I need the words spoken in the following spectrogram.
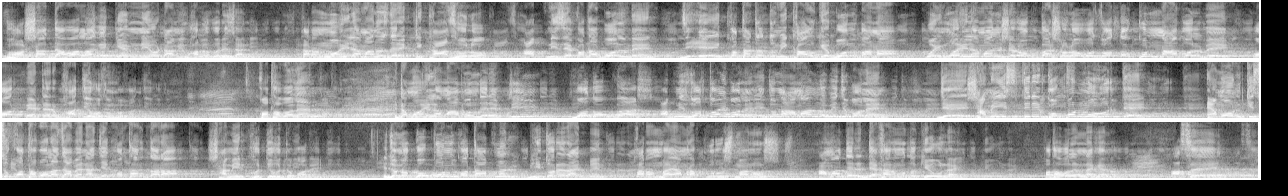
ঘষা দেওয়া লাগে কেমনে? ওটা আমি ভালো করে জানি। কারণ মহিলা মানুষদের একটি কাজ হলো, আপনি যে কথা বলবেন, যে এই কথাটা তুমি কাউকে বলবা না, ওই মহিলা মানুষের অভ্যাস হলো, ও যতক্ষণ না বলবে, ওর পেটের ভাতই হজম হবে। কথা বলেন? এটা মহিলা মা বোনদের একটি বদ অভ্যাস। আপনি যতই বলেন, এই জন্য আমার নবীজি বলেন যে, স্বামী স্ত্রীর গোপন মুহূর্তে এমন কিছু কথা বলা যাবে না, যে কথার দ্বারা স্বামীর ক্ষতি হতে পারে। এজন্য গোপন কথা আপনার ভিতরে রাখবেন। কারণ ভাই, আমরা পুরুষ মানুষ। আমাদের দেখার মতো কেউ নাই। কথা বলেন না কেন? আছে?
